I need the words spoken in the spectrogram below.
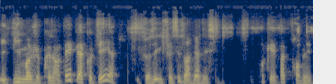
Et puis moi, je présentais, et puis à côté, il faisait, il le langage des signes. OK, pas de problème.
